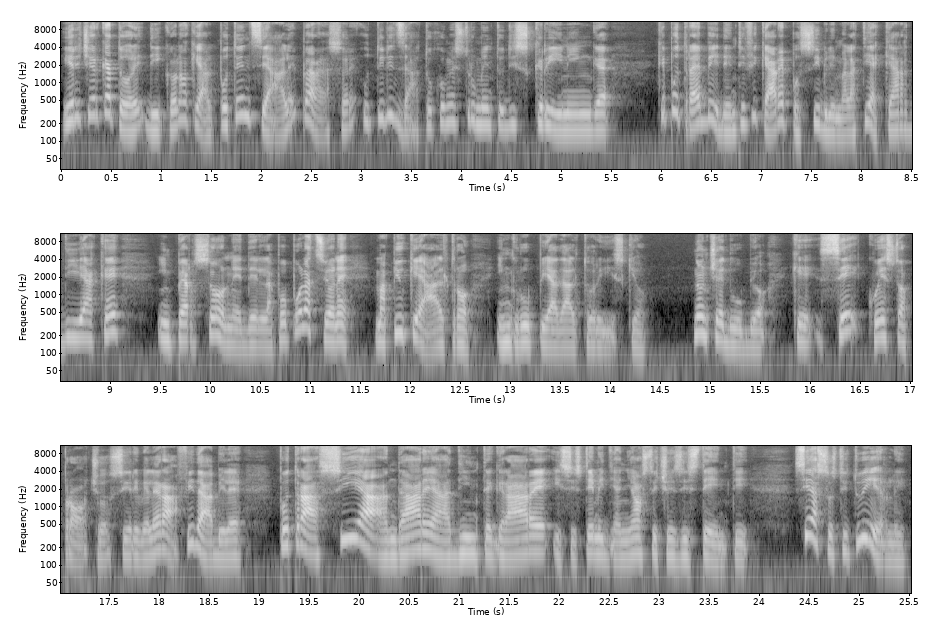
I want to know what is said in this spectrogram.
i ricercatori dicono che ha il potenziale per essere utilizzato come strumento di screening che potrebbe identificare possibili malattie cardiache in persone della popolazione, ma più che altro in gruppi ad alto rischio. Non c'è dubbio che se questo approccio si rivelerà affidabile, potrà sia andare ad integrare i sistemi diagnostici esistenti, sia a sostituirli,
